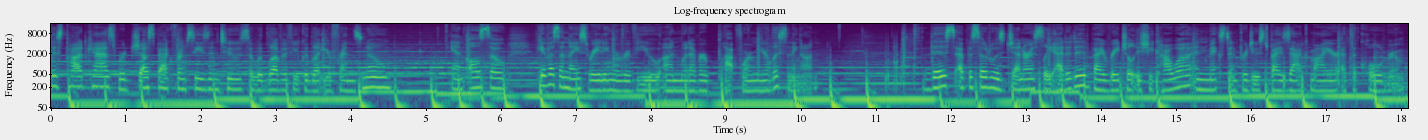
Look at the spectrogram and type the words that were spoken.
this podcast. We're just back from season two, so would love if you could let your friends know. And also give us a nice rating or review on whatever platform you're listening on. This episode was generously edited by Rachel Ishikawa and mixed and produced by Zach Meyer at the Cole Room.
